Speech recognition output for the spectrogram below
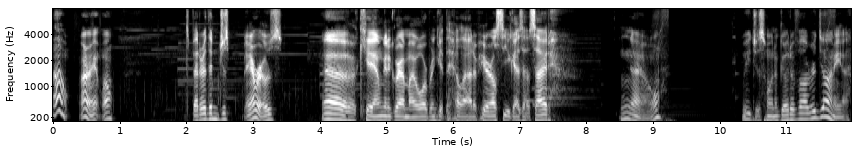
Oh, alright, well. It's better than just arrows. Okay, I'm gonna grab my orb and get the hell out of here. I'll see you guys outside. No. We just want to go to Vah Rudania.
